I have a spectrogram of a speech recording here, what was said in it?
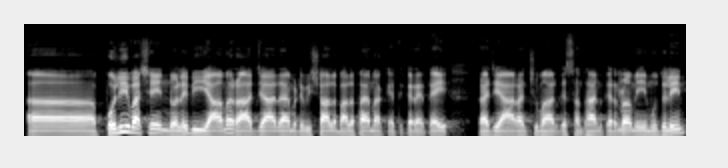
පොලි වශයෙන් නොලබී යාම රාජාදාමට විශාල බලපෑමක් ඇතිකර ඇතැයි රජ ආරංචු මාර්ග සඳහන් කරනවා මේ මුදලින්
